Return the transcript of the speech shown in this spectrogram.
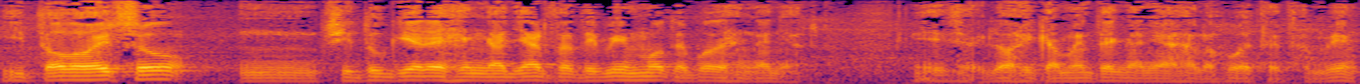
y todo eso, mm, si tú quieres engañarte a ti mismo, te puedes engañar. Y, lógicamente engañas a los jueces también.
